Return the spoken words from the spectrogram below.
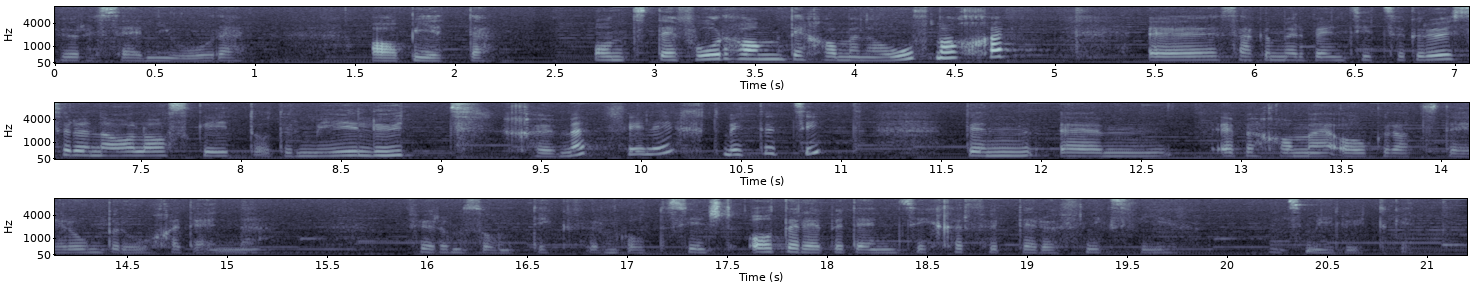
für Senioren anbieten. Und den Vorhang den kann man auch aufmachen. Äh, sagen wir, wenn es jetzt einen größeren Anlass gibt oder mehr Leute kommen vielleicht mit der Zeit, dann ähm, eben kann man auch gerade den Raum brauchen dann für am Sonntag, für den Gottesdienst oder eben dann sicher für die Eröffnungsfeier, wenn es mehr Leute gibt.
